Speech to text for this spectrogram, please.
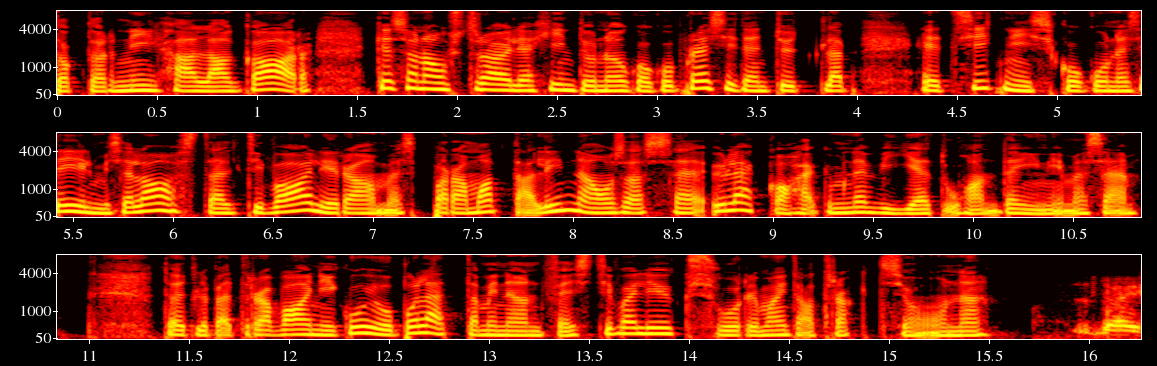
doktor Nihal Agar, kes on Austraalia hindu nõukogu president, ütleb, et Sydneys kogunes eelmisel aastal Diwali raames Parramatta linnaosasse üle kahekümne viie tuhande inimese. ta ütleb, et Ravani kuju põletamine on festivali üks suurimaid atraktsioone The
